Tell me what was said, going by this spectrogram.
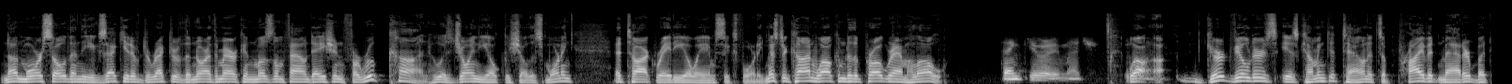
none more so than the executive director of the North American Muslim Foundation, Farooq Khan, who has joined the Oakley Show this morning at Talk Radio AM 640. Mr. Khan, welcome to the program. Hello. Thank you very much. Well, uh, Geert Wilders is coming to town. It's a private matter, but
